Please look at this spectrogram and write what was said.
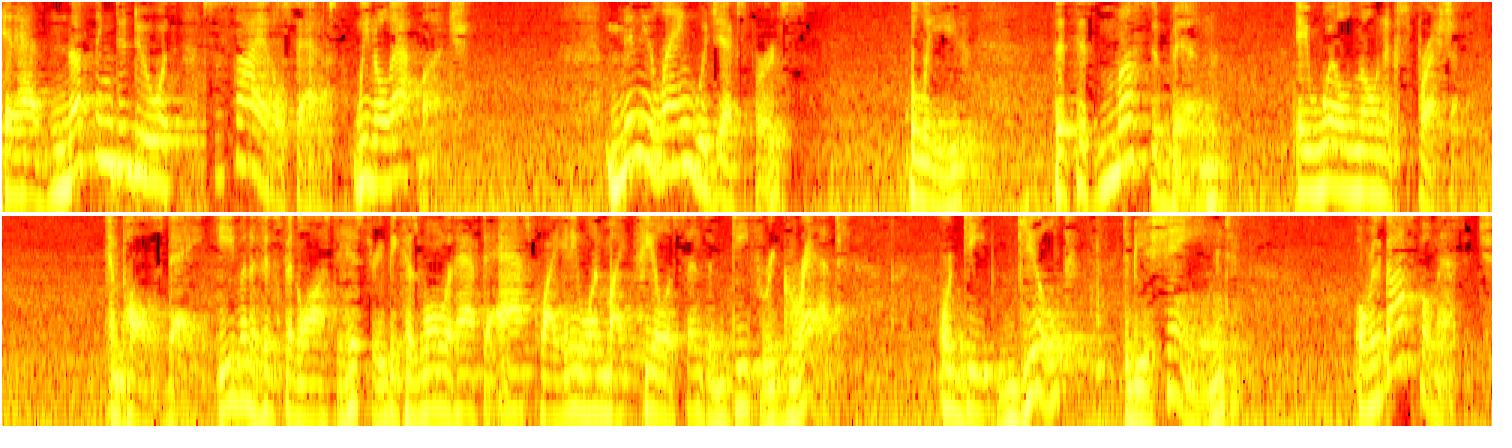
It has nothing to do with societal status. We know that much. Many language experts believe that this must have been a well known expression in Paul's day, even if it's been lost to history, because one would have to ask why anyone might feel a sense of deep regret or deep guilt to be ashamed over the gospel message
